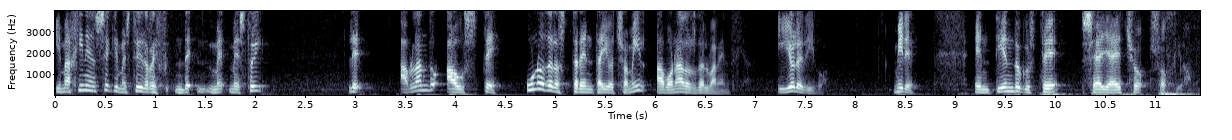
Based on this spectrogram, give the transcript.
Imagínense que me estoy, me, me estoy hablando a usted, uno de los 38.000 abonados del Valencia. Y yo le digo, mire, entiendo que usted se haya hecho socio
